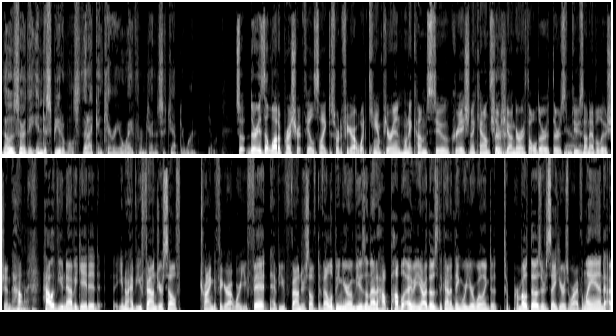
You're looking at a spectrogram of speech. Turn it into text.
those are the indisputables that I can carry away from Genesis chapter 1. So there is a lot of pressure, it feels like, to sort of figure out what camp you're in when it comes to creation accounts. Sure. There's young Earth, old Earth. There's yeah, views on evolution. How yeah. how have you navigated? You know, have you found yourself trying to figure out where you fit? Have you found yourself developing your own views on that? How public? I mean, are those the kind of thing where you're willing to to promote those, or to say, "Here's where I've land"? I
